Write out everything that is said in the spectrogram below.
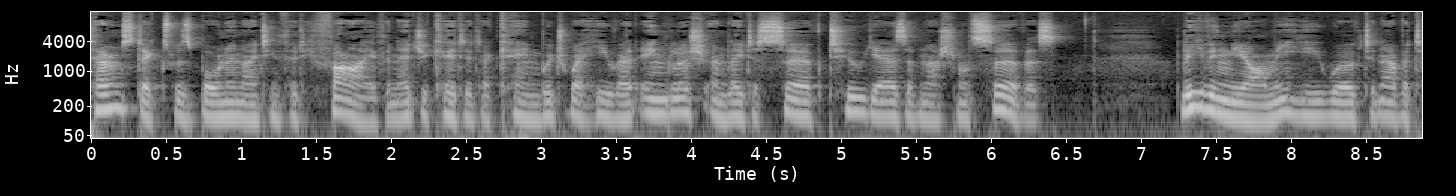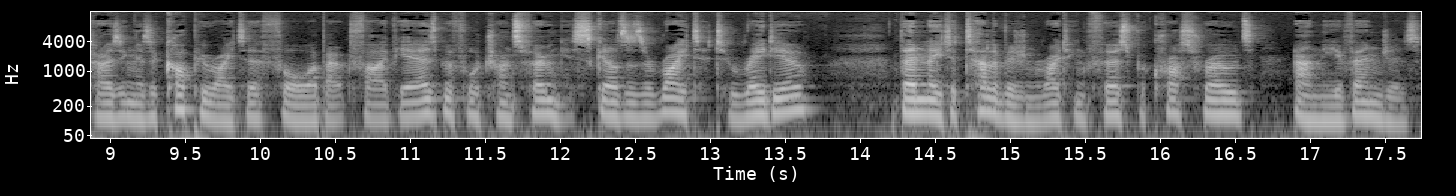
Terrance Dicks was born in 1935 and educated at Cambridge, where he read English and later served two years of national service. Leaving the army, he worked in advertising as a copywriter for about five years before transferring his skills as a writer to radio, then later television, writing first for Crossroads and The Avengers.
